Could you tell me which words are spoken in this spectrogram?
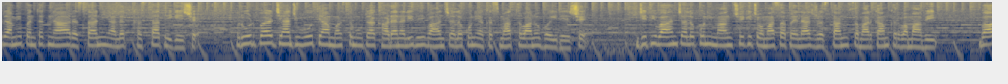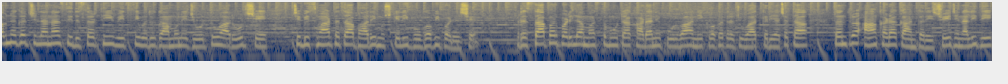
ગ્રામ્ય પંથકના રસ્તાની હાલત ખસ્તા થઈ ગઈ છે. રોડ પર જ્યાં જુઓ ત્યાં મસ્ત મોટા ખાડાના લીધે વાહન ચાલકોને અકસ્માત થવાનો ભય રહે છે. જેથી વાહન ચાલકોની માંગ છે કે ચોમાસા પહેલા જ રસ્તાનું સમારકામ કરવામાં આવે. ભાવનગર જિલ્લાના સિદ્ધસરથી વીસથી વધુ ગામોને જોડતો આ રોડ છે જે બિસ્માર થતાં ભારે મુશ્કેલી ભોગવવી પડે છે. રસ્તા પર પડેલા મસ્ત મોટા ખાડાને પૂરવા અનેક વખત રજૂઆત કર્યા છતાં તંત્ર આ ખાડા કાન કરે છે, જેના લીધે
